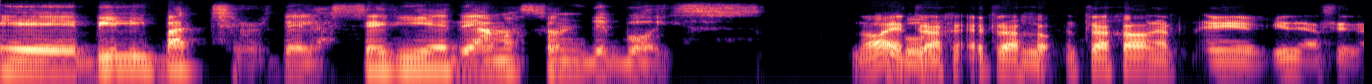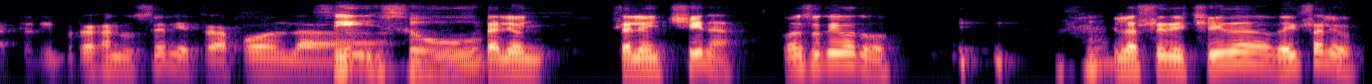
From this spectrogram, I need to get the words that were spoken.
eh, Billy Butcher de la serie de Amazon The Voice. No, él, trabaja- él trabajó, él trabajaba en, eh, viene hace hasta tiempo trabajando en serie, trabajó en la. Sí, su. Salió en, salió en China, con eso te digo todo. En la serie china, de ahí salió.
